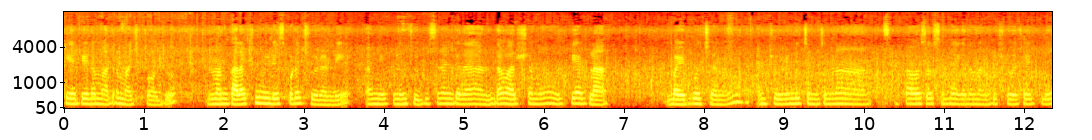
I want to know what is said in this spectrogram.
షేర్ చేయడం మాత్రం మర్చిపోవద్దు. మన కలెక్షన్ వీడియోస్ కూడా చూడండి. అండ్ ఇప్పుడు నేను చూపిస్తున్నాను కదా అంతా వర్షము ఉక్కి అట్లా బయటకు వచ్చాను. అండ్ చూడండి చిన్న చిన్న ఫ్లవర్స్ వస్తుంటాయి కదా మనకి షో చెట్లు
